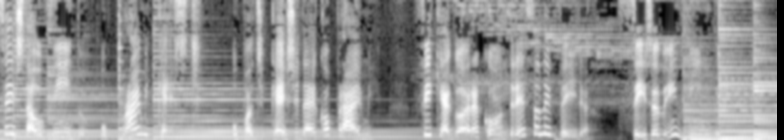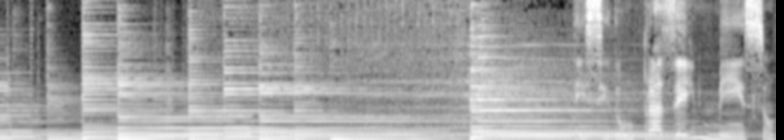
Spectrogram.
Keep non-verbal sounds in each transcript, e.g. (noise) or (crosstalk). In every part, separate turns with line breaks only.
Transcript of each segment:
Você está ouvindo o Primecast, o podcast da Ecoprime. Fique agora com Andressa Oliveira. Seja bem-vindo!
Tem sido um prazer imenso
